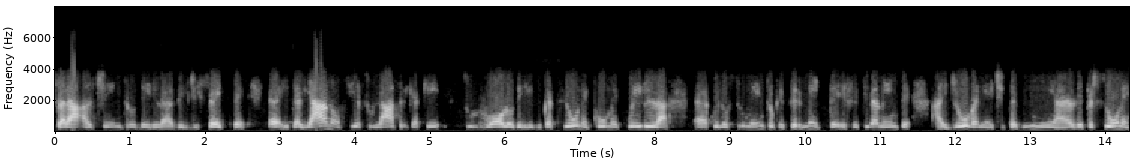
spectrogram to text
sarà al centro del, del G7 eh, italiano, sia sull'Africa che sul ruolo dell'educazione come quella eh, quello strumento che permette effettivamente ai giovani, ai cittadini, alle persone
